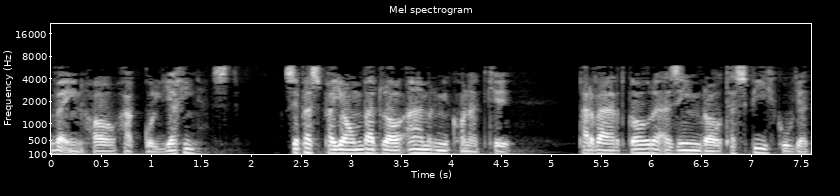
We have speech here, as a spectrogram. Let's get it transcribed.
و اینها حق الیقین است. سپس پیامبر را امر می کند که پروردگار عظیم را تسبیح گوید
